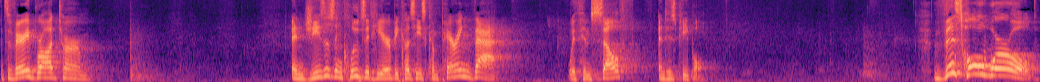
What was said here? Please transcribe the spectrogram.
It's a very broad term. And Jesus includes it here because he's comparing that with himself and his people. This whole world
